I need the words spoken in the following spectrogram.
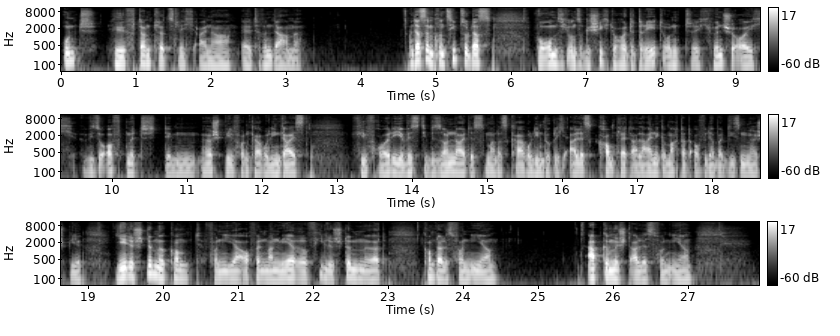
und hilft dann plötzlich einer älteren Dame. Und das ist im Prinzip so das, worum sich unsere Geschichte heute dreht. Und ich wünsche euch, wie so oft mit dem Hörspiel von Caroline Geist, viel Freude. Ihr wisst, die Besonderheit ist immer, dass Caroline wirklich alles komplett alleine gemacht hat, auch wieder bei diesem Hörspiel. Jede Stimme kommt von ihr, auch wenn man mehrere, viele Stimmen hört, kommt alles von ihr. Abgemischt alles von ihr.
